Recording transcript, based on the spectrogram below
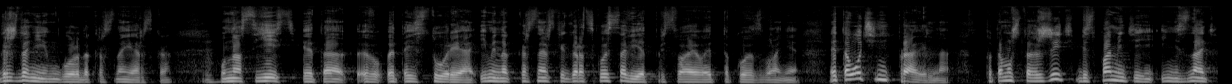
гражданин города Красноярска. Mm У нас есть эта, э, эта история. Именно Красноярский городской совет присваивает такое звание. Это очень правильно, потому что жить без памяти и не знать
